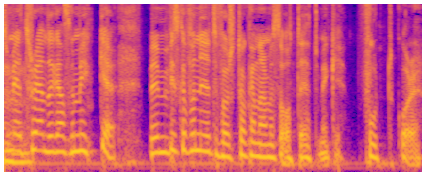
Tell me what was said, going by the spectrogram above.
Som jag tror ändå är ganska mycket. Men vi ska få nyheter först, klockan närmar sig åtta jättemycket. Fort går det.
